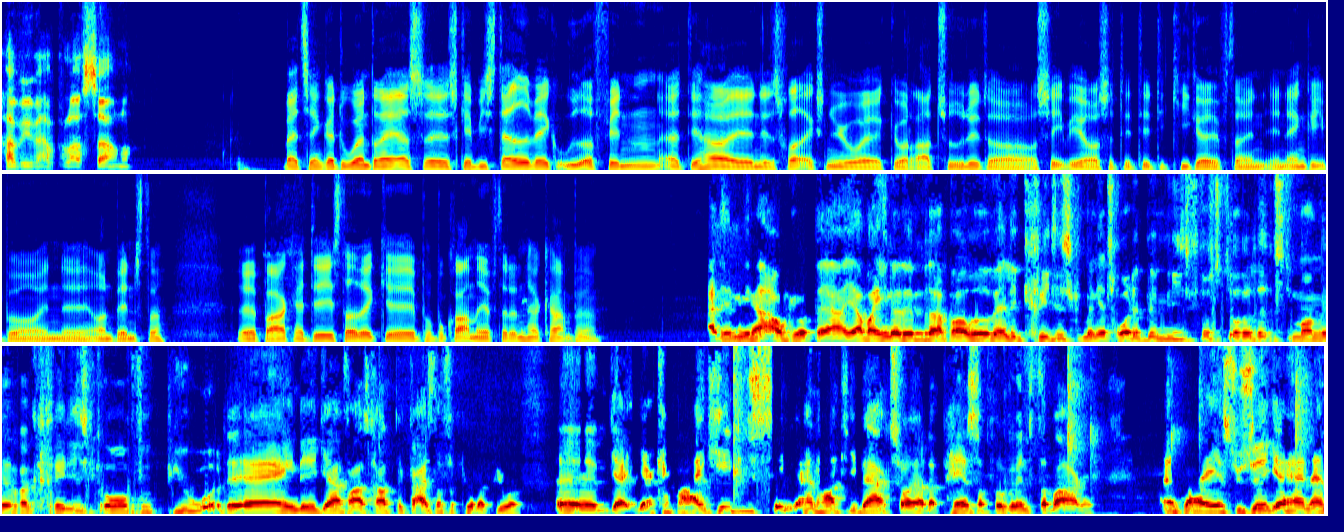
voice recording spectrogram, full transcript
har vi i hvert fald også savnet. Hvad tænker du, Andreas? Øh, skal vi stadigvæk ud og finde, at det har øh, Niels Frederiksen jo øh, gjort ret tydeligt, og, og CV også, at det det, de kigger efter en, en angriber og en, og en venstre øh, bak. Er det stadigvæk øh, på programmet efter den her kamp her? Ja, det mener jeg afgjort, der. Jeg var en af dem, der var ude og være lidt kritisk, men jeg tror, det blev misforstået lidt, som om jeg var kritisk over for Bjur. Det er jeg egentlig ikke. Jeg er faktisk ret begejstret for Peter Bjur. Øh, jeg, jeg kan bare ikke helt lige se, at han har de værktøjer, der passer på venstre bakke. Altså, jeg synes ikke, at han er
